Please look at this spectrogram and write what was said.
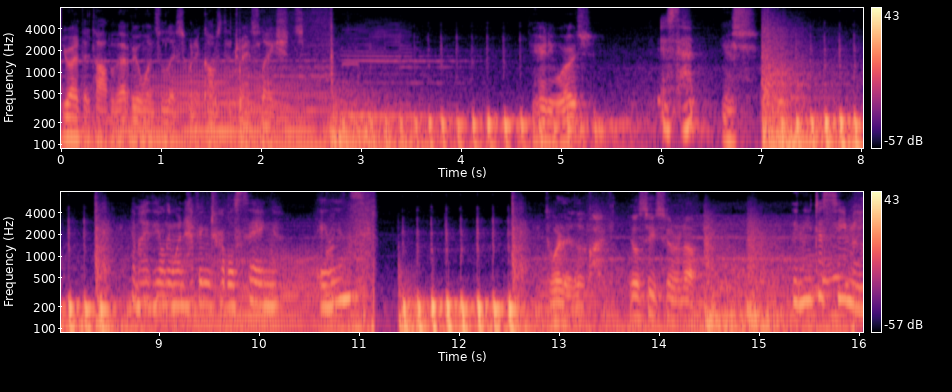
you're at the top of everyone's list when it comes to translations. You hear any words? Is that. Yes. Am I the only one having trouble saying aliens? So what do they look like? You'll see soon enough. They need to see me.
